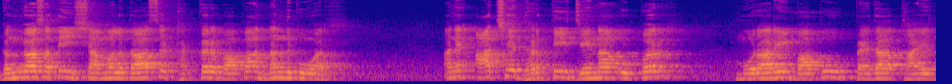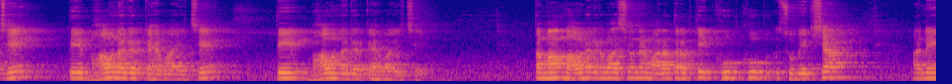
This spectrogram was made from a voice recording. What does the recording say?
ગંગાસતી શ્યામલદાસ, ઠક્કર બાપા, નંદકુંવર. અને આ છે ધરતી જેના ઉપર મોરારી બાપુ પેદા થાય છે, તે ભાવનગર કહેવાય છે, તે ભાવનગર કહેવાય છે. તમામ ભાવનગરવાસીઓને મારા તરફથી ખૂબ ખૂબ શુભેચ્છા અને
